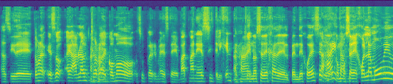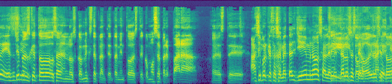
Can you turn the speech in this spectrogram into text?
Así de toma, eso eh, habla un chorro de cómo super, este Batman es inteligente. Ajá, y no se deja del pendejo ese, como se dejó en la movie, güey. Sí, pero es que todo, o sea, en los cómics te plantean también todo este cómo se prepara este. Ah, sí, porque hasta se mete al gym, ¿no? O sea, le mete a los esteroides y todo.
